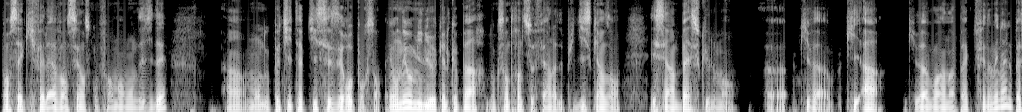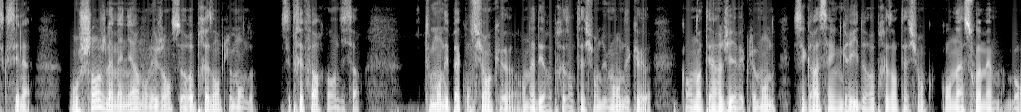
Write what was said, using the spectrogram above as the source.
pensaient qu'il fallait avancer en se conformant au monde des idées à un monde où petit à petit c'est 0%. Et on est au milieu quelque part, donc c'est en train de se faire là depuis 10-15 ans et c'est un basculement euh, qui va, qui a, qui va avoir un impact phénoménal parce que c'est là, on change la manière dont les gens se représentent le monde. C'est très fort quand on dit ça tout le monde n'est pas conscient qu'on a des représentations du monde et que quand on interagit avec le monde, c'est grâce à une grille de représentation qu'on a soi-même. Bon,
